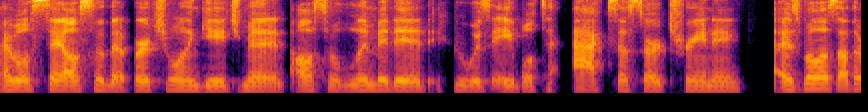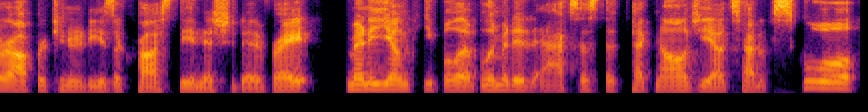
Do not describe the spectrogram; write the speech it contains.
I will say also that virtual engagement also limited who was able to access our training, as well as other opportunities across the initiative, right? Many young people have limited access to technology outside of school,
